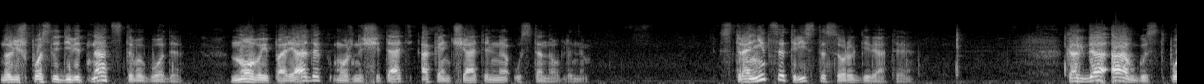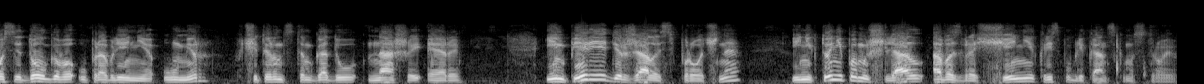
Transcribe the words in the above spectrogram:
но лишь после 19 года новый порядок можно считать окончательно установленным. Страница 349. Когда Август после долгого управления умер, в 14 году нашей эры, империя держалась прочно, и никто не помышлял о возвращении к республиканскому строю.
